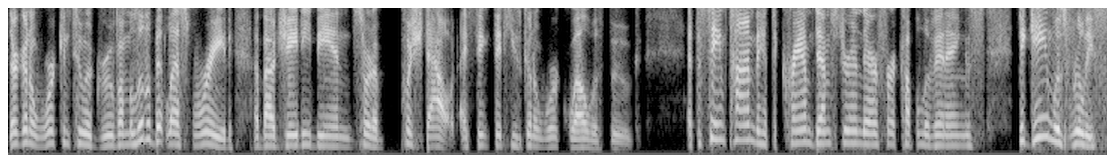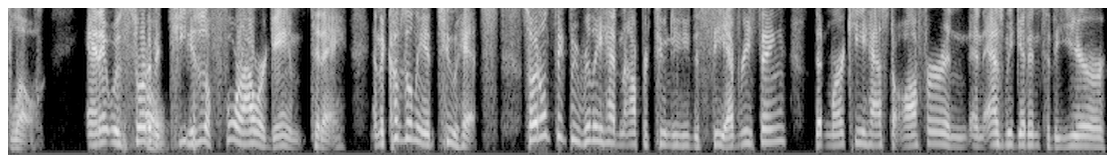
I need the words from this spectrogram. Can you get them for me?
They're going to work into a groove. I'm a little bit less worried about JD being sort of pushed out. I think that he's going to work well with Boog. At the same time, they had to cram Dempster in there for a couple of innings. The game was really slow and it was sort of a oh. tedious. It was a four-hour game today, and the Cubs only had two hits. So I don't think we really had an opportunity to see everything that Marquee has to offer. And and as we get into the year,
